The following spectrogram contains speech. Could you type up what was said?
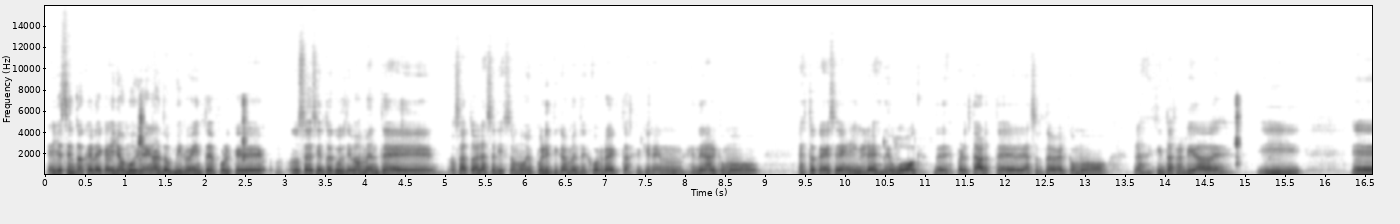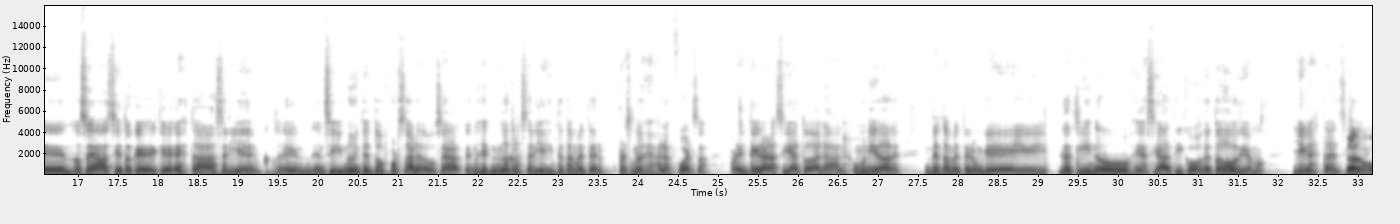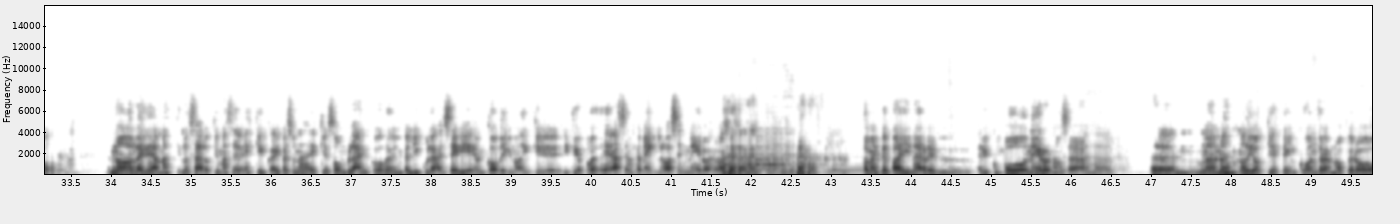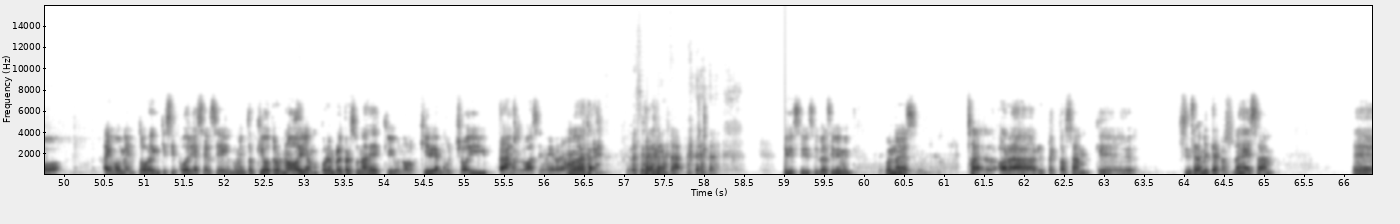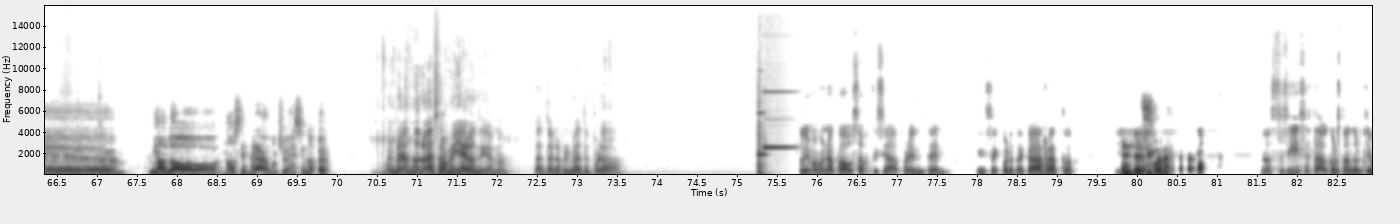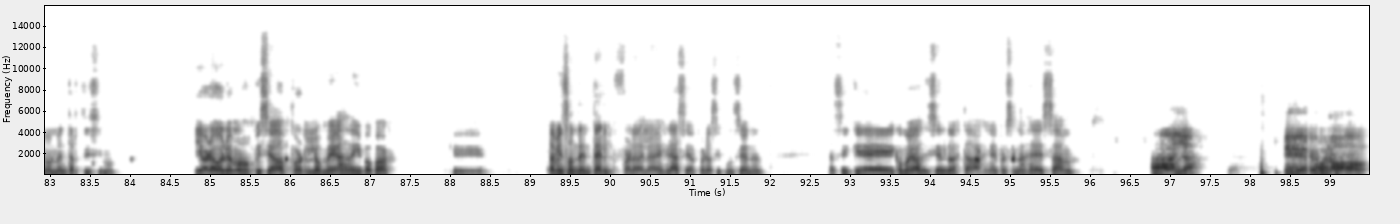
eh, yo siento que le cayó muy bien al 2020 porque, no sé, siento que últimamente, o sea, todas las series son muy políticamente correctas, que quieren generar como esto que dicen en inglés de woke, de despertarte, de hacerte ver como las distintas realidades y... Eh, o sea, siento que, que esta serie en, en sí no intentó forzar, o sea, en, en otras series intenta meter personajes a la fuerza para integrar así a todas las, comunidades. Intenta meter un gay, latinos, eh, asiáticos, de todo, digamos. Y en esta en sí... no, la idea más, o sea, lo que más se ve es que hay personajes que son blancos en películas, en series, en cómics, ¿no? Y que, y que después hacen remake y lo hacen negros, ¿no? Solamente para llenar el, el cupo negro, ¿no? O sea. Eh, no, no, no digo que esté en contra, ¿no? Pero hay momentos en que sí podría hacerse y momentos que otros no, digamos. Por ejemplo, hay personajes que uno los quiere mucho y tan lo hacen negro, digamos. La sirenita. Sí, sí, sí, la sirenita. Una de esas. O sea, Ahora, respecto a Sam, que sinceramente el personaje de Sam eh, no lo no se esmeraron mucho en eso, ¿no? Pero al menos no lo desarrollaron, digamos, tanto en la primera temporada. Tuvimos una pausa auspiciada por Entel, que se corta cada rato. Y... entonces, bueno, No sé, sí, se ha estado cortando últimamente hartísimo. Y ahora volvemos auspiciados por los megas de mi papá. Que también son de Entel, para la desgracia, pero sí funcionan. Así que, como ibas diciendo, estabas en el personaje de Sam. Ah, ya. Eh, bueno,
